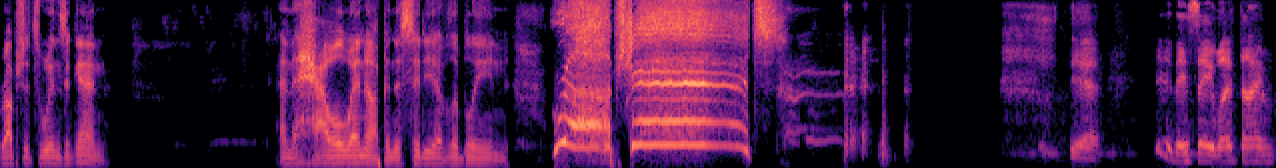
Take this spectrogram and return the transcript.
Rupshitz wins again. And the howl went up in the city of Lublin. Rupshitz! yeah. They say one time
